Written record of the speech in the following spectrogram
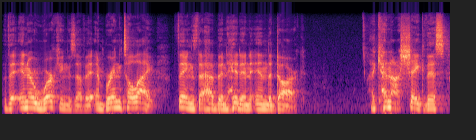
the inner workings of it and bring to light things that have been hidden in the dark. I cannot shake this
